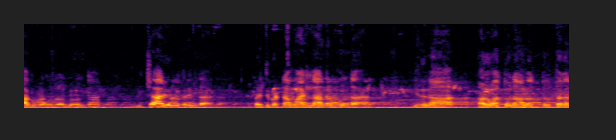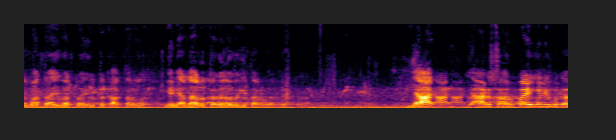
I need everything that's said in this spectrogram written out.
ಆಗಬಹುದು ಅನ್ನುವಂಥ ವಿಚಾರ ಇರುವುದರಿಂದ ಪ್ರತಿಭಟನೆ ಮಾಡಲಿಲ್ಲ ಅಂದ್ರೆ ಮುಂದೆ ಇದನ್ನ ಅರವತ್ತು, ನಲ್ವತ್ತು, ತೆಗೆದು ಮಾತ್ರ ಐವತ್ತು ಐವತ್ತಕ್ಕೆ ಹಾಕ್ತಾರೋ, ಏನು ಎಲ್ಲರೂ ತೆಗೆದು ಒಗಿತಾರೋ. ಯಾ, ಎರಡು ಸಾವಿರ ರೂಪಾಯಿ ನಿಮ್ಗೆ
